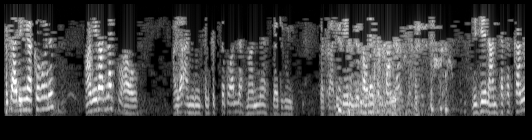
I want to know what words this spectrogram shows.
ፍቃደኛ ከሆነ አሚር አላችሁ? አዎ። የአሚሩን ስልክ ትሰጠዋለህ። ማነህ? በድሩ በቃ ልጄን ቦታው ላይ ተካና ልጄን አንተ ተካና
